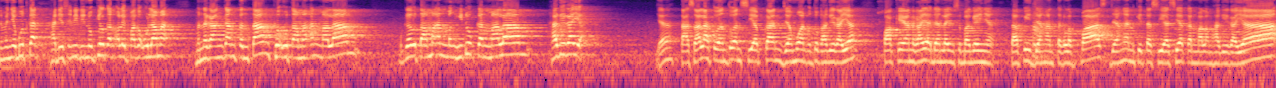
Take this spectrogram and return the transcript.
menyebutkan hadis ini dinukilkan oleh para ulama menerangkan tentang keutamaan malam keutamaan menghidupkan malam hari raya ya tak salah tuan-tuan siapkan jamuan untuk hari raya pakaian raya dan lain sebagainya. Tapi jangan terlepas, jangan kita sia-siakan malam hari raya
